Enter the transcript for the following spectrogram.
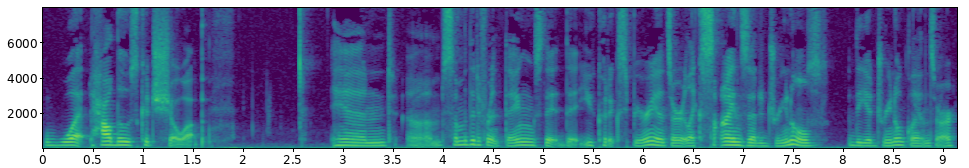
what how those could show up and um, some of the different things that, that you could experience are like signs that adrenals the adrenal glands are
